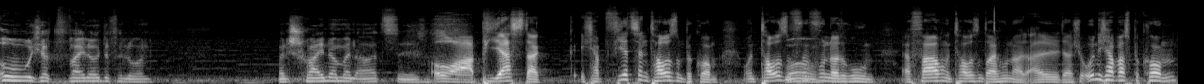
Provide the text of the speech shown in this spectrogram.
Oh, ich habe zwei Leute verloren. Mein Schreiner, mein Arzt. Ey. Oh, Piasta. Ich habe 14.000 bekommen und 1500 Ruhm. Erfahrung 1300, alter. Und ich habe was bekommen.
